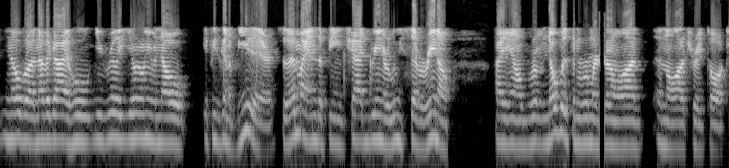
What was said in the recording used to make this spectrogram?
Nova, another guy who you really you don't even know if he's going to be there. So that might end up being Chad Green or Luis Severino. I, you know, Nova's been rumored in a lot in a lot of trade talks.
